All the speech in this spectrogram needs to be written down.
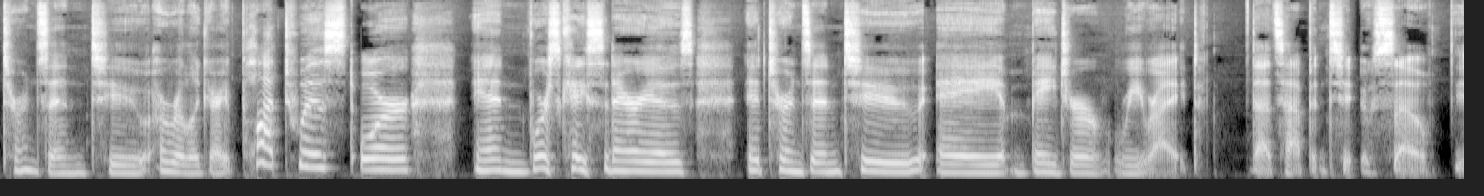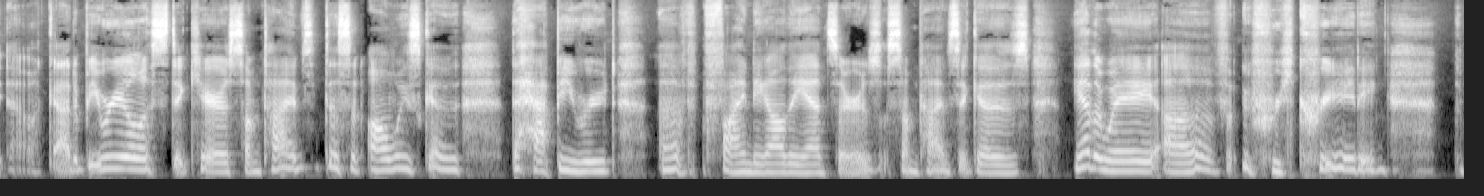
turns into a really great plot twist, or in worst case scenarios, it turns into a major rewrite. That's happened too. So, you know, got to be realistic here. Sometimes it doesn't always go the happy route of finding all the answers. Sometimes it goes the other way of recreating the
